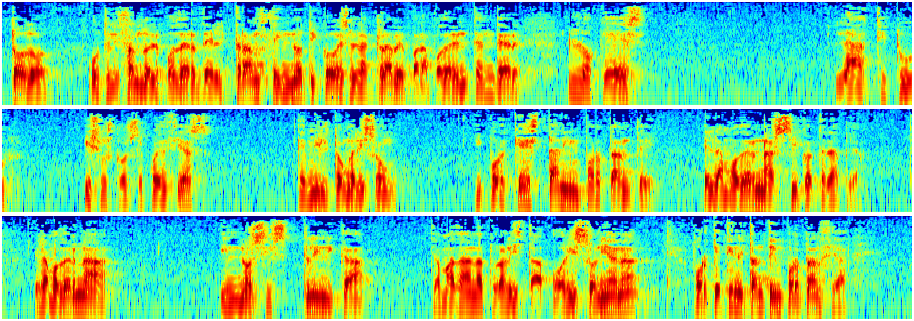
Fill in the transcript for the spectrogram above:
todo utilizando el poder del trance hipnótico es la clave para poder entender lo que es la actitud y sus consecuencias de Milton Erickson y por qué es tan importante en la moderna psicoterapia, en la moderna hipnosis clínica llamada naturalista o arisoniana, ¿por qué tiene tanta importancia?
